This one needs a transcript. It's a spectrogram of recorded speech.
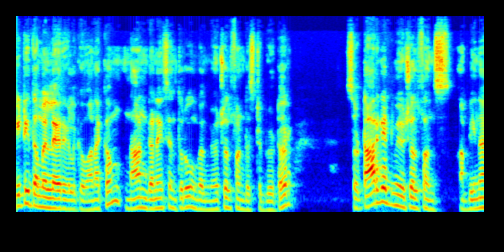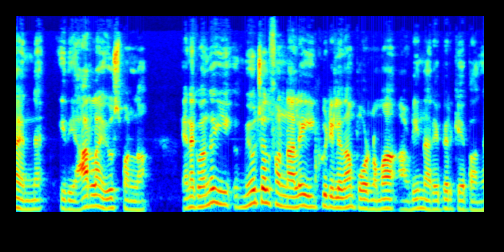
ஈடி தமிழ் நேயர்களுக்கு வணக்கம். நான் கணேசன் துரு உங்கள் mutual fund distributor so target mutual funds அப்படின்னா என்ன? இது யாரெல்லாம் யூஸ் பண்ணலாம்? எனக்கு வந்து மியூச்சுவல் ஃபண்ட்னாலே ஈக்விட்டியில் தான் போடணுமா அப்படின்னு நிறைய பேர் கேட்பாங்க.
